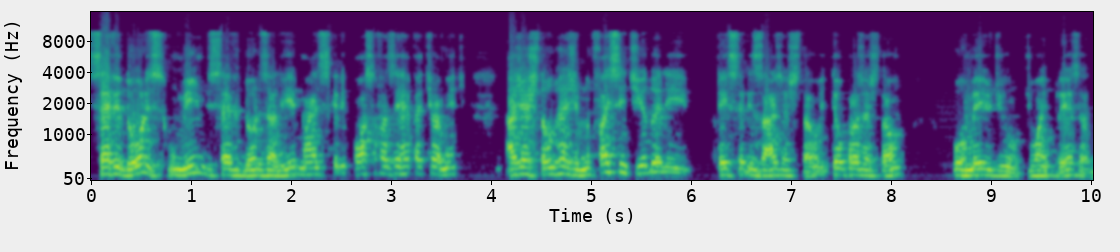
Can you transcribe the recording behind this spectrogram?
servidores, um mínimo de servidores ali, mas que ele possa fazer efetivamente a gestão do regime. Não faz sentido ele terceirizar a gestão e ter uma progestão por meio de, um, de uma empresa.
